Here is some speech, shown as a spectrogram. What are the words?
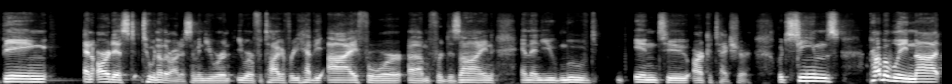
being an artist to another artist. I mean, you were you were a photographer. You had the eye for um, for design, and then you moved into architecture, which seems probably not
